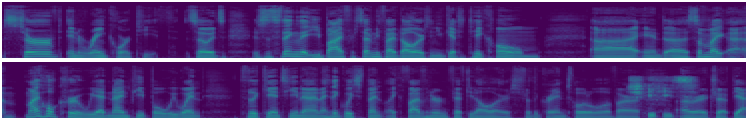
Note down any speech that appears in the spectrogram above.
served in Rancor teeth. So it's it's this thing that you buy for seventy five dollars and you get to take home. Uh, and uh, some of my uh, my whole crew, we had nine people. We went to the cantina, and I think we spent like five hundred and fifty dollars for the grand total of our Jeez. our trip. Yeah,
